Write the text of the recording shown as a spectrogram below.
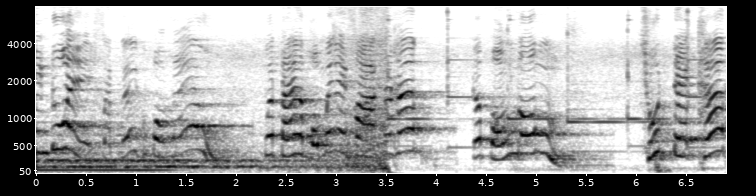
ริง ๆ ด้วย สัตว์เอ้ยกูบอกแล้ว ว่าตาผมไม่ได้ฝากนะครับ กระป๋องนม ชุดเด็กครับ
